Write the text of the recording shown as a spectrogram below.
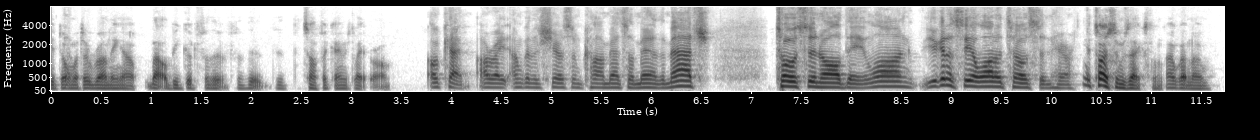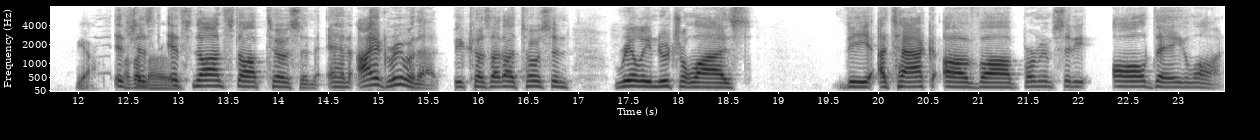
odometer running up. That'll be good for the for the, the, the tougher games later on. Okay. All right. I'm going to share some comments on man of the match. Tosin all day long. You're going to see a lot of Tosin here. Yeah, Tosin was excellent. I've got no, yeah. It's just, no... it's nonstop Tosin. And I agree with that because I thought Tosin really neutralized the attack of uh, Birmingham City all day long,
